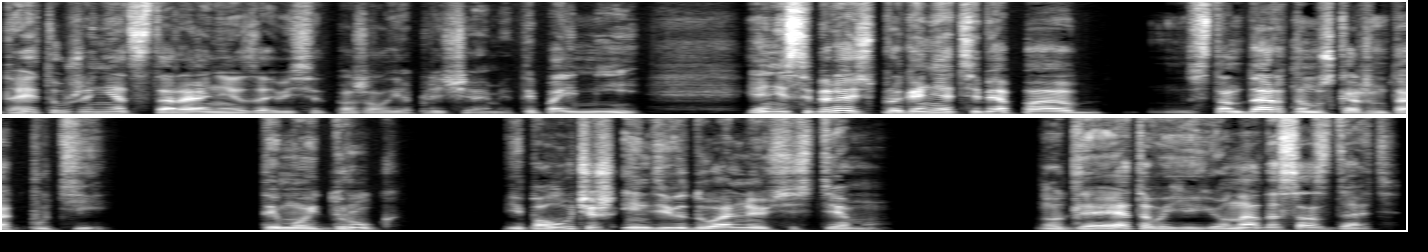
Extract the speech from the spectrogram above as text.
Да это уже не от старания зависит, — пожал я плечами. Ты пойми, я не собираюсь прогонять тебя по стандартному, скажем так, пути. Ты мой друг и получишь индивидуальную систему. Но для этого ее надо создать.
